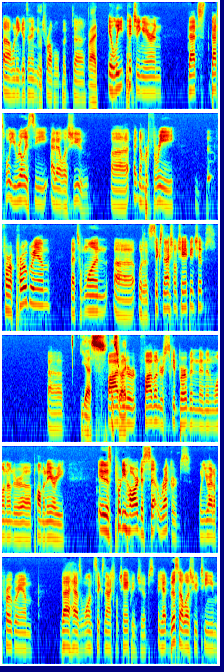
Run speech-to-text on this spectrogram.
uh, when he gets in any trouble. But uh, Right. elite pitching, Aaron, that's that's what you really see at LSU uh, at number three for a program that's won uh, what is it six national championships. Yes, five that's right. under five under Skip Bertman and then one under uh, Paul Mainieri. It is pretty hard to set records when you're at a program that has won six national championships, and yet this LSU team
